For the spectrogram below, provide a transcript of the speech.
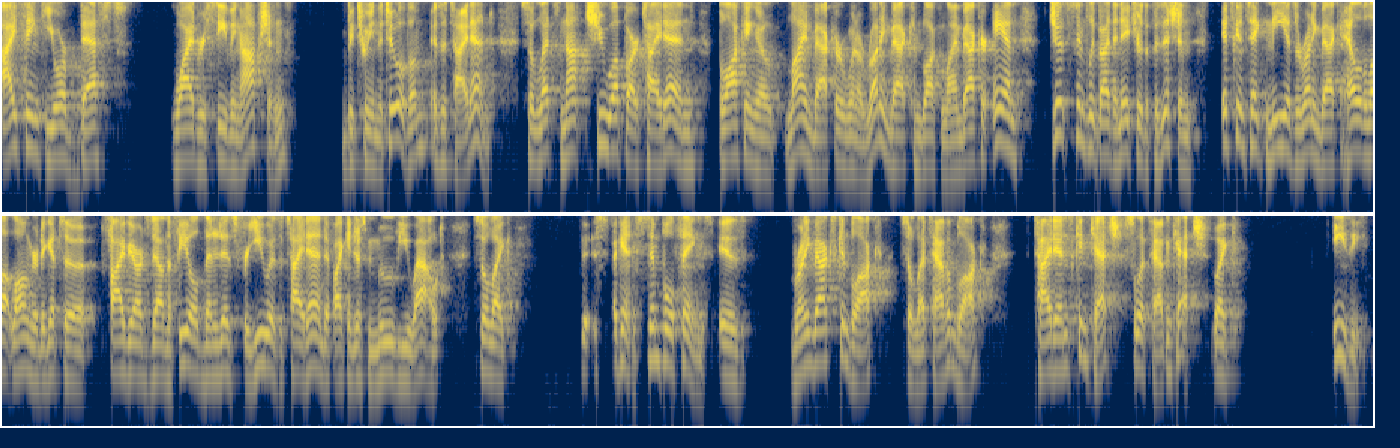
I think your best wide receiving option between the two of them is a tight end. So let's not chew up our tight end blocking a linebacker when a running back can block a linebacker. And just simply by the nature of the position, it's going to take me as a running back a hell of a lot longer to get to five yards down the field than it is for you as a tight end if I can just move you out. So, like, again, simple things is running backs can block. So let's have them block. Tight ends can catch. So let's have them catch. Like, easy.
